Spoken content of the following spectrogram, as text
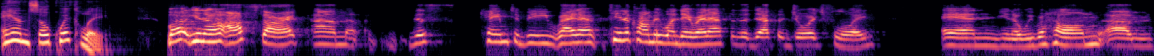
and so quickly? Well, you know, I'll start. Um, this came to be right after Tina called me one day right after the death of George Floyd. And, you know, we were home um,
